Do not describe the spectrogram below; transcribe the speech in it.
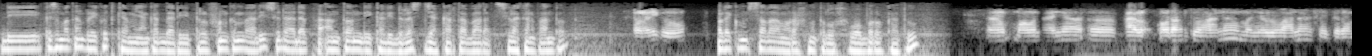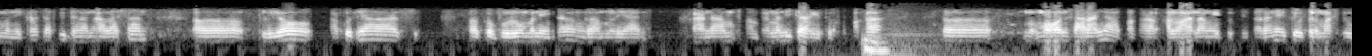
Di kesempatan berikut kami angkat dari telepon kembali sudah ada Pak Anton di Kalideres Jakarta Barat. Silakan Pak Anton. Assalamualaikum. Waalaikumsalam warahmatullahi wabarakatuh. Uh, mau nanya, uh, kalau orang tua Ana menyuruh Ana segera menikah, tapi dengan alasan uh, beliau takutnya uh, keburu meninggal, nggak melihat Ana sampai menikah gitu. Apakah hmm. mohon sarannya, apakah kalau Ana mengikuti sarannya itu termasuk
